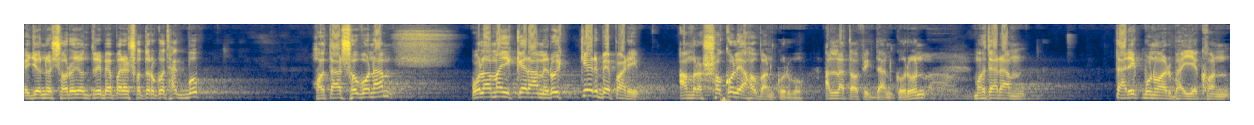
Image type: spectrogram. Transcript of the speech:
এই জন্য ষড়যন্ত্রের ব্যাপারে সতর্ক থাকব। হতাশ হব না। ওলামাই কেরামের ঐক্যের ব্যাপারে আমরা সকলে আহ্বান করব। আল্লাহ তৌফিক দান করুন। মহতারাম তারেক মনোয়ার ভাই এখন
